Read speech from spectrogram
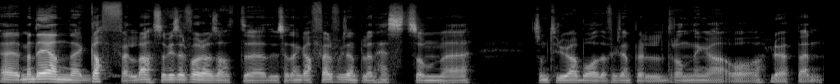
Eh, Men det er en eh, gaffel, da, så vi ser for oss at du setter en gaffel, f.eks. en hest som, eh, som truer både f.eks. dronninga og løperen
